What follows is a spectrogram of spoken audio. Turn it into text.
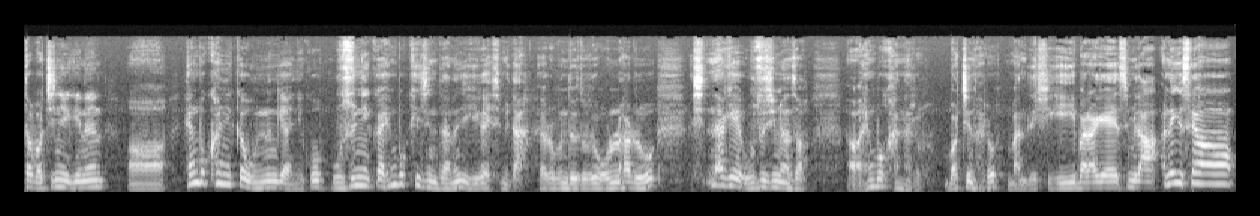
더 멋진 얘기는 어, 행복하니까 웃는 게 아니고 웃으니까 행복해진다는 얘기가 있습니다. 여러분들도 오늘 하루 신나게 웃으시면서 어, 행복한 하루, 멋진 하루 만드시기 바라겠습니다. 안녕히 계세요.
